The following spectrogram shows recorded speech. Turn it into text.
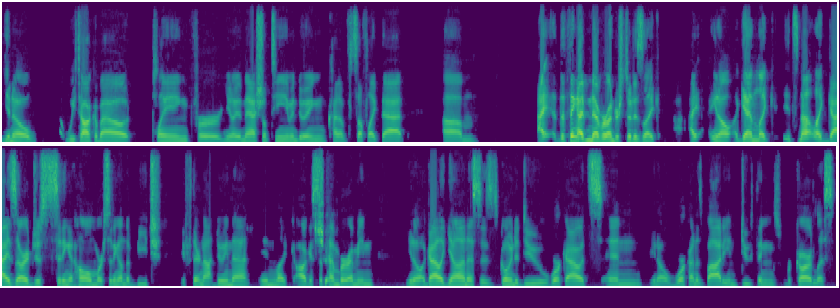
you know, we talk about playing for you know the national team and doing kind of stuff like that. Um, I the thing I've never understood is like I you know again like it's not like guys are just sitting at home or sitting on the beach if they're not doing that in like August Sure. September. I mean, you know, a guy like Giannis is going to do workouts and you know work on his body and do things regardless.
